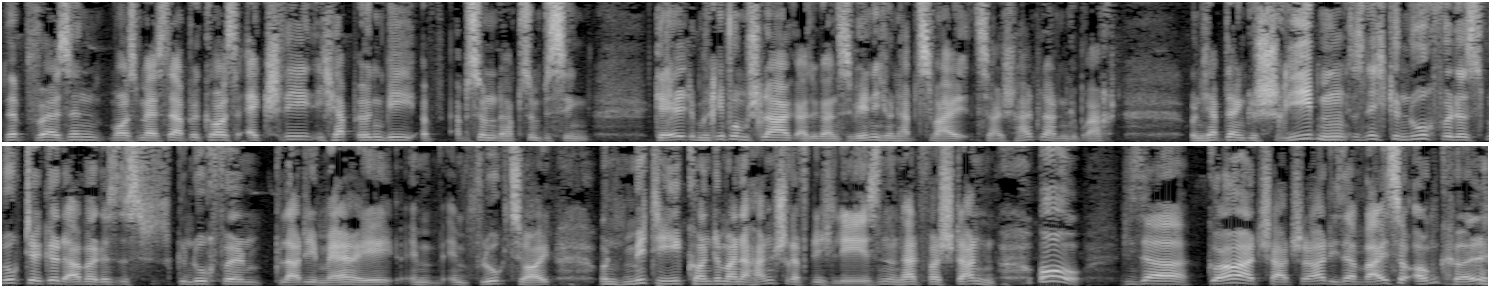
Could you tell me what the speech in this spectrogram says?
the present was messed up because actually ich habe irgendwie hab so, hab so ein bisschen Geld im Briefumschlag, also ganz wenig und habe zwei zwei Schallplatten gebracht. Und ich habe dann geschrieben, das ist nicht genug für das Flugticket, aber das ist genug für ein Bloody Mary im, im Flugzeug. Und Mitty konnte meine Handschrift nicht lesen und hat verstanden, oh, dieser Gorachacha, dieser weiße Onkel,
